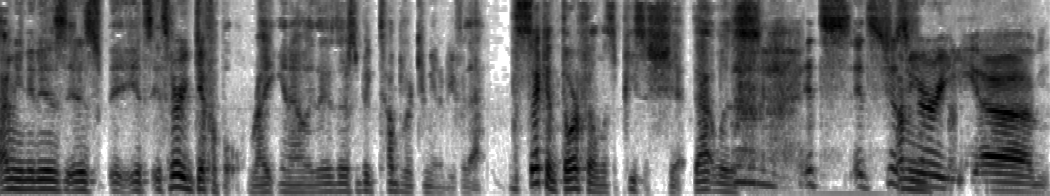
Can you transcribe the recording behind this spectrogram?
I mean, it is it is it's it's very gifable, right? You know, there's there's a big Tumblr community for that. The second Thor film was a piece of shit. That was It's it's just I mean- very um,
